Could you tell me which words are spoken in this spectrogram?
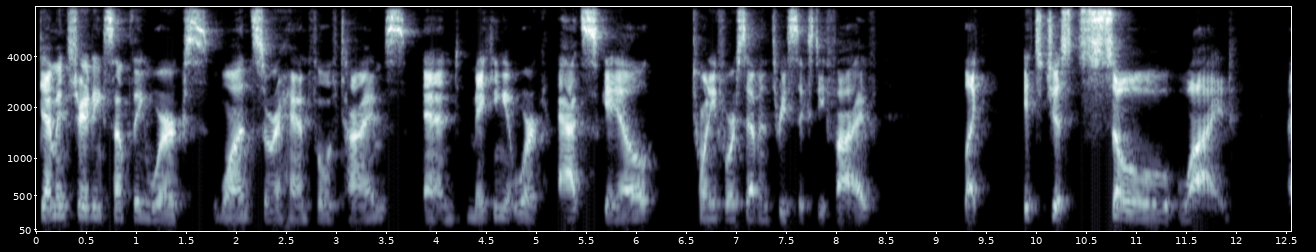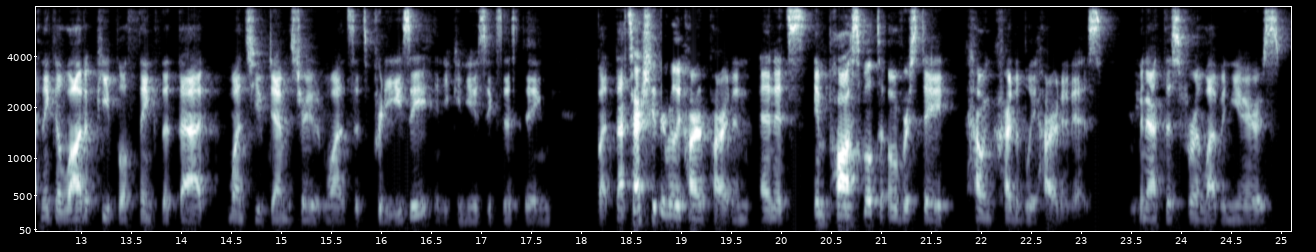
demonstrating something works once or a handful of times and making it work at scale 24 7, 365, like it's just so wide. I think a lot of people think that that once you've demonstrated once, it's pretty easy and you can use existing. But that's actually the really hard part, and and it's impossible to overstate how incredibly hard it is. We've been at this for 11 years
